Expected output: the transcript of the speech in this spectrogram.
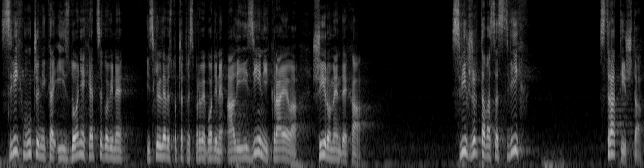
svih mučenika i iz Donje Hercegovine iz 1941. godine, ali i iz inih krajeva širom NDH, svih žrtava sa svih stratišta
